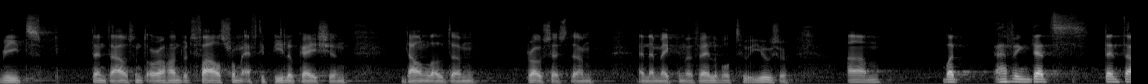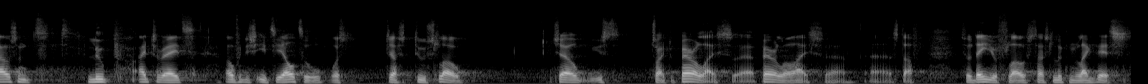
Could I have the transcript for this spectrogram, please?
read 10,000 or 100 files from FTP location, download them, process them, and then make them available to a user. Um, but having that 10,000 loop iterate over this ETL tool was just too slow. So you try to parallelize, uh, parallelize uh, uh, stuff. So then your flow starts looking like this,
